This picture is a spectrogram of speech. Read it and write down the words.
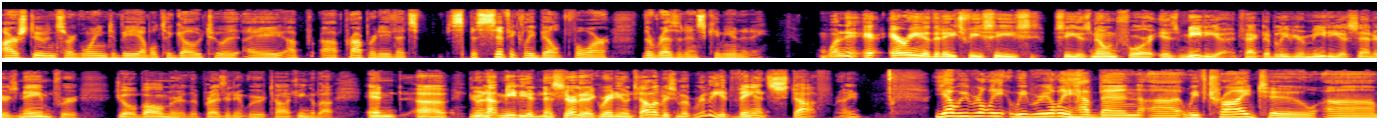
our students are going to be able to go to a, a, a property that's specifically built for the residence community. One area that HVCC is known for is media. In fact, I believe your media center is named for Joe Bulmer, the president we were talking about. And, uh, you know, not media necessarily like radio and television, but really advanced stuff, right? Yeah, we really we really have been. Uh, we've tried to. Uh,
